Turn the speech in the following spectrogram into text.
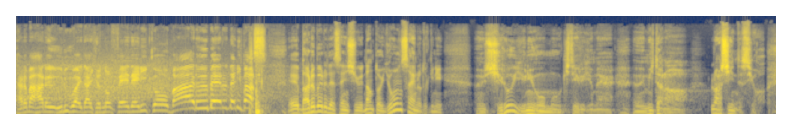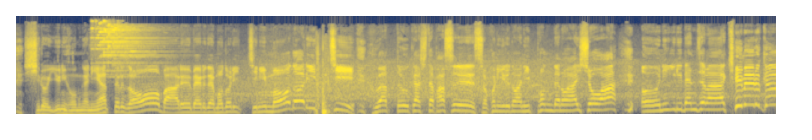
カルバハルウルグアイ代表のフェデリコ・バルベルデにパス。えバルベルデ選手なんと4歳の時に白いユニフォームを着ている夢、え見たならしいんですよ。白いユニフォームが似合ってるぞ。バルベルデモドリッチにモドリッチふわっと浮かしたパス。そこにいるのは日本での相性はおにぎりベンゼマ決めるか？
